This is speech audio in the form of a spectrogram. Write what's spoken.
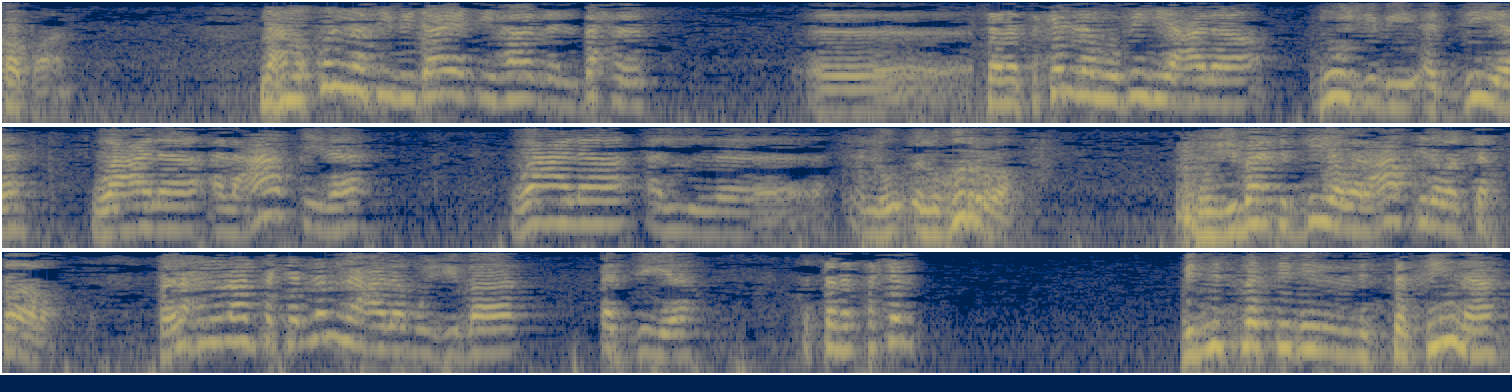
خطأ نحن قلنا في بداية هذا البحث آه، سنتكلم به على موجب الدية وعلى العاقلة وعلى الغرة. موجبات الدية والعاقلة والكفارة. فنحن الآن تكلمنا على موجبات الدية. سنتكلم بالنسبة للسفينة.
